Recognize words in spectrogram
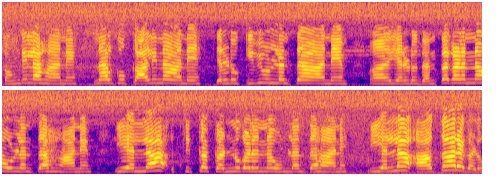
ಸೊಂಡಿಲ ಆನೆ, ನಾಲ್ಕು ಕಾಲಿನ ಆನೆ, ಎರಡು ಕಿವಿ ಉಳ್ಳಂತ ಆನೆ ಎರಡು ದಂತಗಳನ್ನ ಉಳ್ಳಂತಹ ಆನೆ, ಈ ಎಲ್ಲ ಚಿಕ್ಕ ಕಣ್ಣುಗಳನ್ನ ಉಳ್ಳಂತಹ ಆನೆ, ಈ ಎಲ್ಲ ಆಕಾರಗಳು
